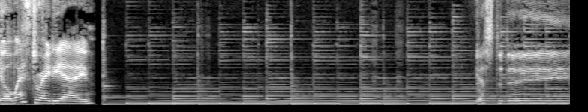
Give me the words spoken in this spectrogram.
Pure West Radio. yesterday.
